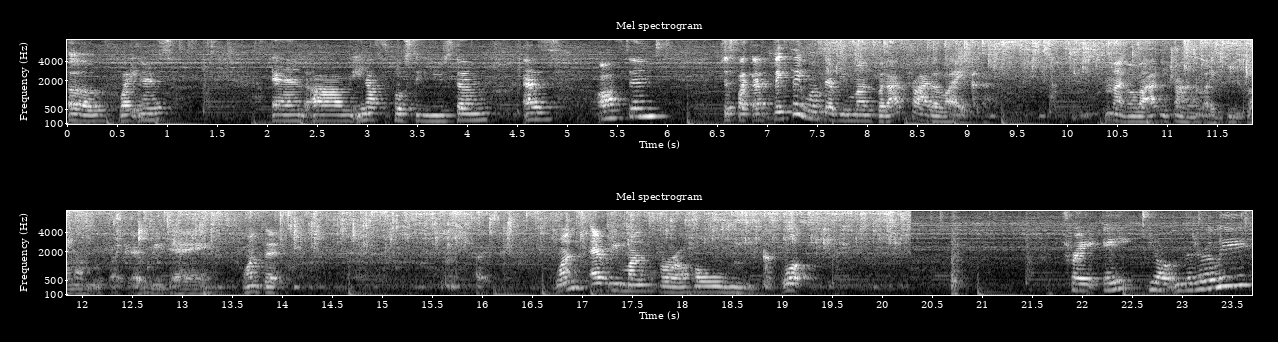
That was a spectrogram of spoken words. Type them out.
of whiteners. And um, you're not supposed to use them as often. Just like I, they say once every month but I try to like I'm not gonna lie, I be trying to like do some almost like every day. Once it once every month for a whole week. Well tray eight, yo, literally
